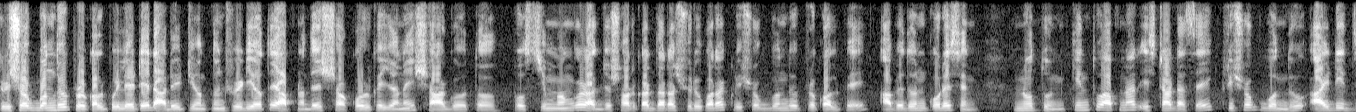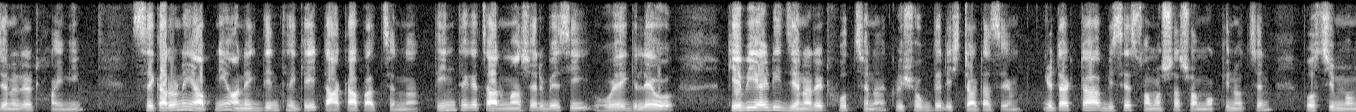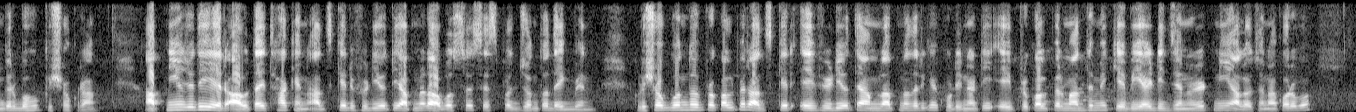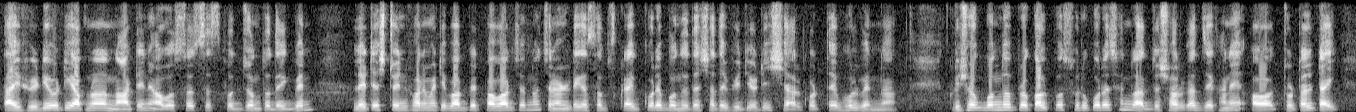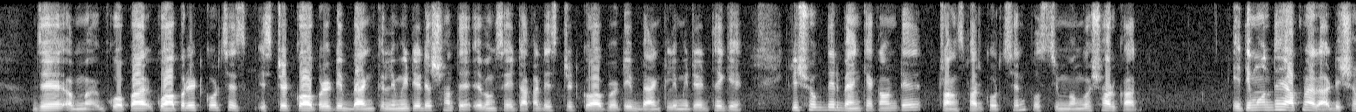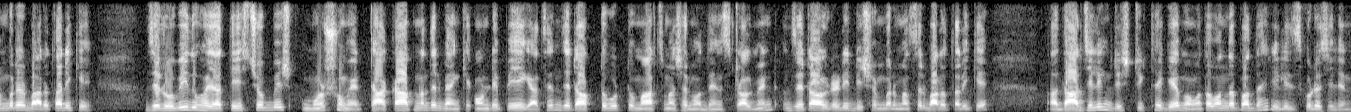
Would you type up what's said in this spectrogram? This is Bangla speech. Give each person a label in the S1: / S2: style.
S1: কৃষক বন্ধু, প্রকল্প রিলেটেড আরও একটি নতুন ভিডিওতে আপনাদের সকলকে জানাই স্বাগত। পশ্চিমবঙ্গ রাজ্য সরকার দ্বারা শুরু করা কৃষক বন্ধু প্রকল্পে আবেদন করেছেন নতুন কিন্তু আপনার স্ট্যাটাসে কৃষক বন্ধু আইডি জেনারেট হয়নি। সে কারণেই আপনি অনেক দিন থেকেই টাকা পাচ্ছেন না। তিন থেকে চার মাসের বেশি হয়ে গেলেও কেবিআইডি জেনারেট হচ্ছে না কৃষকদের স্ট্যাটাসে। এটা একটা বিশেষ সমস্যার সম্মুখীন হচ্ছেন পশ্চিমবঙ্গের বহু কৃষকরা। আপনিও যদি এর আওতায় থাকেন, আজকের ভিডিওটি আপনারা অবশ্যই শেষ পর্যন্ত দেখবেন। কৃষক বন্ধু প্রকল্পের আজকের এই ভিডিওতে আমরা আপনাদেরকে খুঁটিনাটি এই প্রকল্পের মাধ্যমে কেবিআইডি জেনারেট নিয়ে আলোচনা করব। তাই ভিডিওটি আপনারা না টেনে অবশ্যই শেষ পর্যন্ত দেখবেন। লেটেস্ট ইনফরমেটিভ আপডেট পাওয়ার জন্য চ্যানেলটিকে সাবস্ক্রাইব করে বন্ধুদের সাথে ভিডিওটি শেয়ার করতে ভুলবেন না। কৃষক বন্ধু প্রকল্প শুরু করেছেন রাজ্য সরকার, যেখানে টোটালটাই যে কোঅপারেট করছে স্টেট কোঅপারেটিভ ব্যাংক লিমিটেডের সাথে এবং সেই টাকাটি স্টেট কোঅপারেটিভ ব্যাংক লিমিটেড থেকে কৃষকদের ব্যাংক অ্যাকাউন্টে ট্রান্সফার করছেন পশ্চিমবঙ্গ সরকার। ইতিমধ্যে আপনারা ডিসেম্বরের বারো তারিখে যে রবি দু হাজার তেইশ চব্বিশ মরশুমের টাকা আপনাদের ব্যাংক অ্যাকাউন্টে পেয়ে গেছেন, যেটা অক্টোবর টু মার্চ মাসের মধ্যে ইনস্টলমেন্ট, যেটা অলরেডি ডিসেম্বর মাসের বারো তারিখে দার্জিলিং ডিস্ট্রিক্ট থেকে মমতা বন্দ্যোপাধ্যায় রিলিজ করেছিলেন।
